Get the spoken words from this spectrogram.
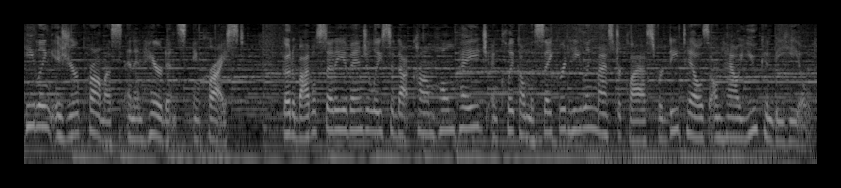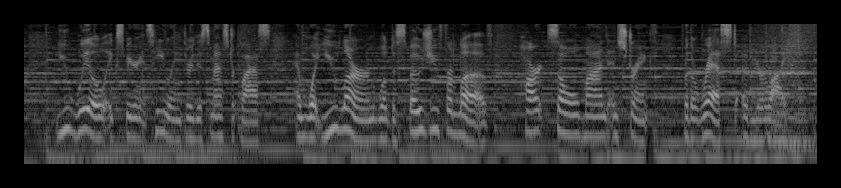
Healing is your promise and inheritance in Christ. Go to BibleStudyEvangelista.com homepage and click on the Sacred Healing Masterclass for details on how you can be healed. You will experience healing through this masterclass, and what you learn will dispose you for love, heart, soul, mind, and strength for the rest of your life.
